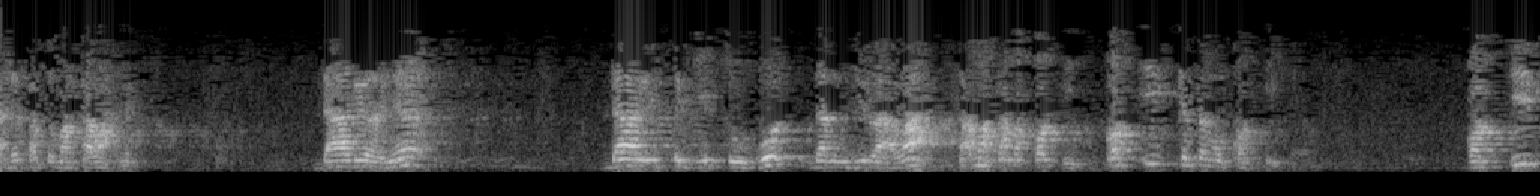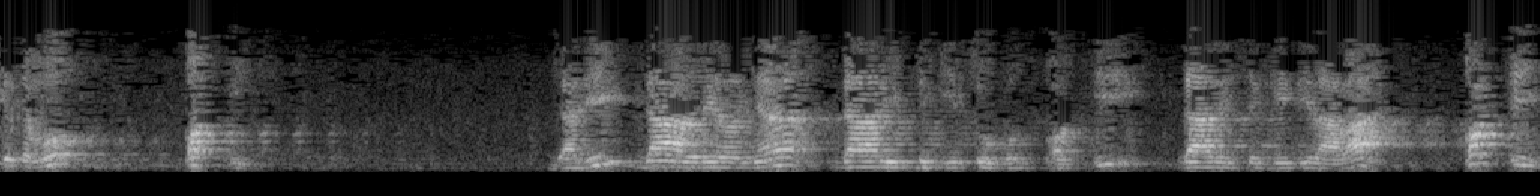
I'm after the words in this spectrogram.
ada satu masalah nih. Dalilnya dari segi subut dan jilalah sama-sama koti. Koti ketemu koti. Koti ketemu koti. Jadi dalilnya dari segi subut koti, dari segi dilalah koti.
